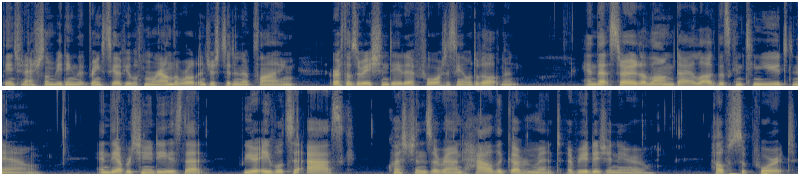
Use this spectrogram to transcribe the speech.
the international meeting that brings together people from around the world interested in applying Earth observation data for sustainable development. And that started a long dialogue that's continued now. And the opportunity is that we are able to ask questions around how the government of Rio de Janeiro helps support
